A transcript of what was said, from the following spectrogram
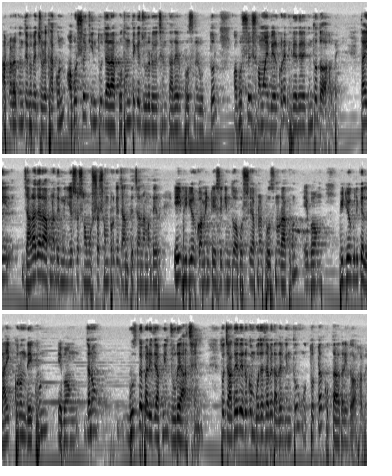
আপনারা কিন্তু এভাবে জুড়ে থাকুন। অবশ্যই কিন্তু যারা প্রথম থেকে জুড়ে রয়েছেন, তাদের প্রশ্নের উত্তর অবশ্যই সময় বের করে ধীরে ধীরে কিন্তু দেওয়া হবে। তাই যারা যারা আপনাদের নিজস্ব সমস্যা সম্পর্কে জানতে চান, আমাদের এই ভিডিওর কমেন্টে এসে কিন্তু অবশ্যই আপনার প্রশ্ন রাখুন এবং ভিডিওগুলিকে লাইক করুন, দেখুন এবং যেন বুঝতে পারি যে আপনি জুড়ে আছেন। তো যাদের এরকম বোঝা যাবে, তাদের কিন্তু উত্তরটা খুব তাড়াতাড়ি দেওয়া হবে।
